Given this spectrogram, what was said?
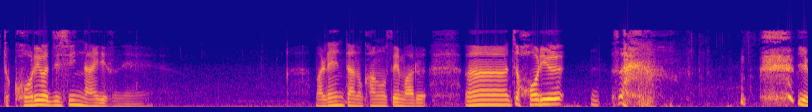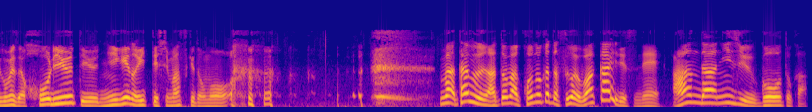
っとこれは自信ないですね。まあ、レンタの可能性もある。うーん、ちょ、保留。いや、ごめんなさい。保留っていう逃げの一手しますけども。まあ、多分、あとまあ、この方すごい若いですね。アンダー25とか。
